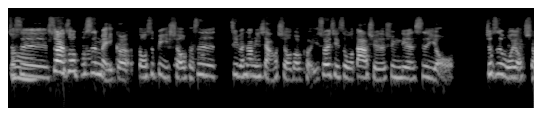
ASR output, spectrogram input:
就是虽然说不是每一个都是必修，可是基本上你想要修都可以。所以其实我大学的训练是有，就是我有修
